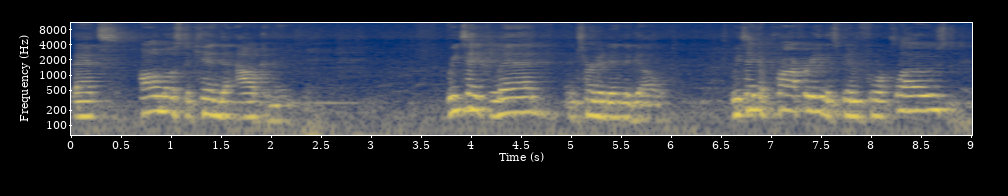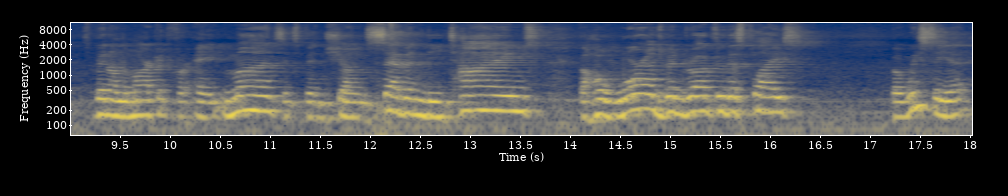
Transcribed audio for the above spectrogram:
that's almost akin to alchemy. We take lead and turn it into gold. We take a property that's been foreclosed, it's been on the market for eight months, it's been shown 70 times, the whole world's been drugged through this place, but we see it,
